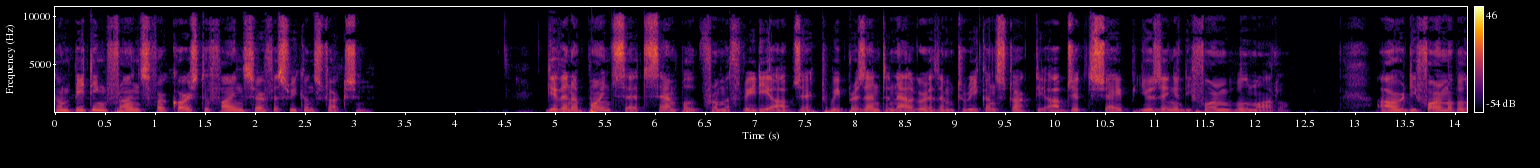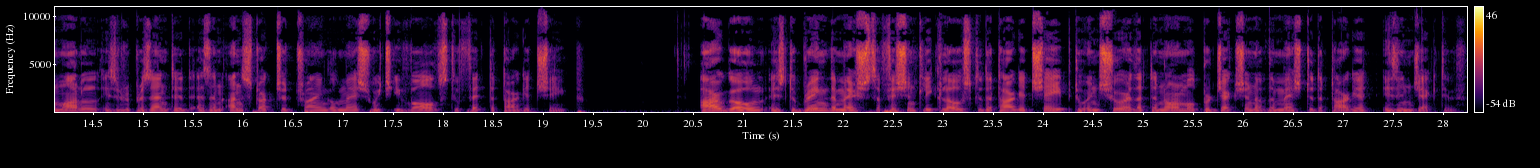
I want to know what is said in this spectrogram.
Competing fronts for coarse-to-fine surface reconstruction. Given a point set sampled from a 3D object, we present an algorithm to reconstruct the object's shape using a deformable model. Our deformable model is represented as an unstructured triangle mesh which evolves to fit the target shape. Our goal is to bring the mesh sufficiently close to the target shape to ensure that the normal projection of the mesh to the target is injective.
